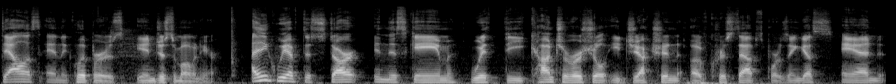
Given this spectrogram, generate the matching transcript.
Dallas and the Clippers in just a moment here. I think we have to start in this game with the controversial ejection of Kristaps Porzingis, and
